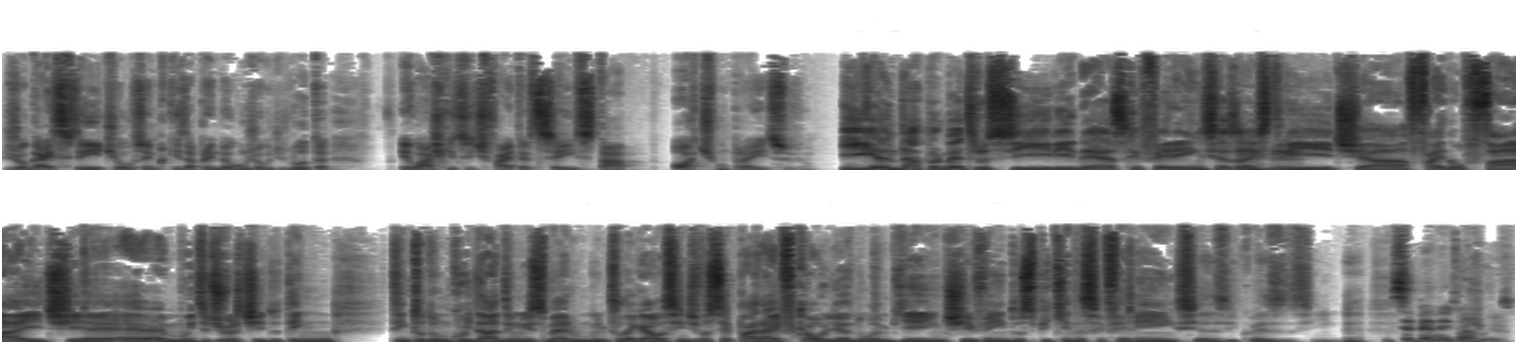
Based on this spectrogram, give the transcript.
jogar Street ou sempre quis aprender algum jogo de luta. Eu acho que Street Fighter 6 tá ótimo pra isso, viu? E andar por Metro City, né? As referências a Street, a Final Fight, é, é, é muito divertido. Tem, tem todo um cuidado e um esmero muito legal, assim, de você parar e ficar olhando o ambiente e vendo as pequenas referências e coisas assim, né? Isso é bem legal Pode mesmo.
